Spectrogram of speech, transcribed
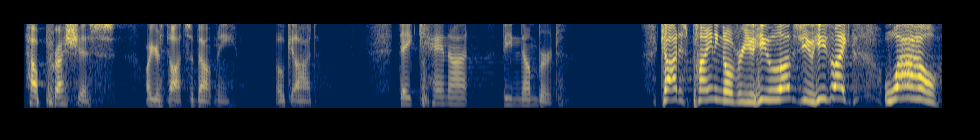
How precious are your thoughts about me, O God? They cannot be numbered. God is pining over you. He loves you. He's like, wow,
